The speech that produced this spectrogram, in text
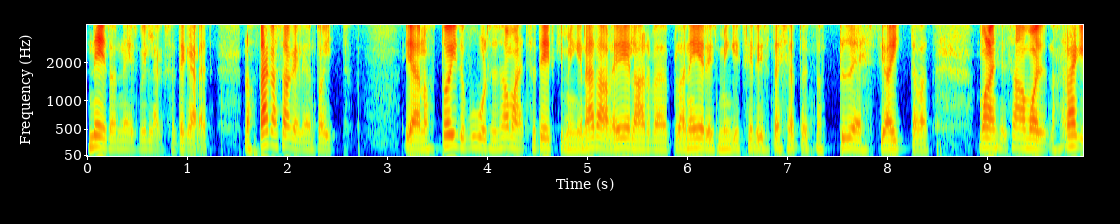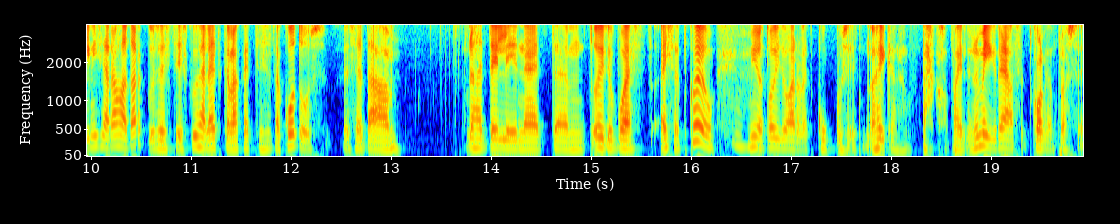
need on need, millega sa tegeled. noh, väga sageli on toit ja noh, toidu puhul seesama, et sa teedki mingi nädala eelarve, planeerid mingid sellised asjad, et noh, tõesti aitavad. ma olen siin samamoodi, et noh, räägin ise rahatarkusest ja siis, kui ühel hetkel hakati seda kodus, seda noh, et tellin need ähm, toidupoest asjad koju mm, -hmm. minu toiduarved kukkusid, no ikka nagu väga palju, no mingi reaalselt kolmkümmend prossa.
